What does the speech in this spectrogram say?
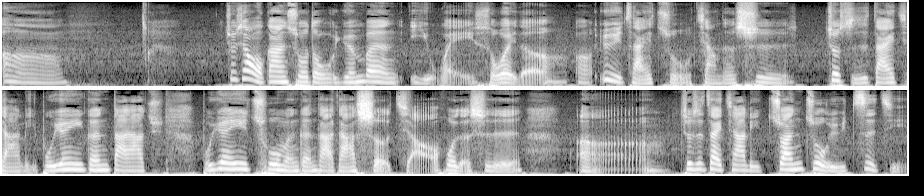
嗯，就像我刚才说的，我原本以为所谓的呃御宅族讲的是就只是待在家里，不愿意跟大家去，不愿意出门跟大家社交，或者是呃就是在家里专注于自己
